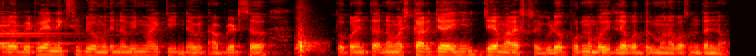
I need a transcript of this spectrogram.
तर भेटूया नेक्स्ट व्हिडिओमध्ये नवीन माहिती नवीन अपडेटसह तोपर्यंत नमस्कार जय हिंद जय महाराष्ट्र. व्हिडिओ पूर्ण बघितल्याबद्दल मनापासून धन्यवाद.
